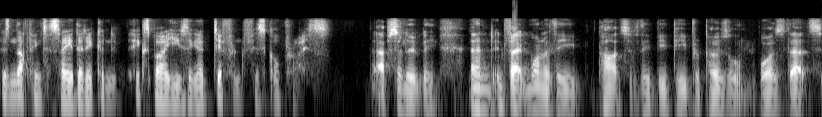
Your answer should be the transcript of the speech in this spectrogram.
There's nothing to say that it can expire using a different physical price. Absolutely. And in fact, one of the parts of the BP proposal was that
